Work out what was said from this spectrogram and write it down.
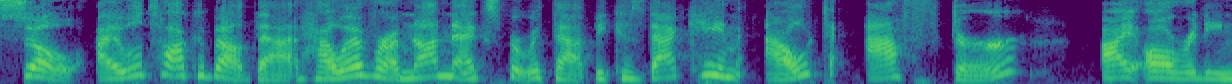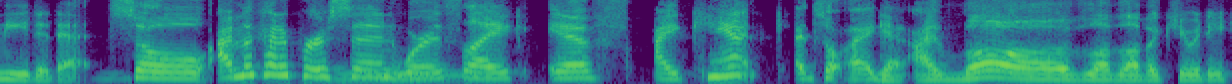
So I will talk about that. However, I'm not an expert with that because that came out after I already needed it. So I'm the kind of person where it's like if I can't so again, I love love love acuity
